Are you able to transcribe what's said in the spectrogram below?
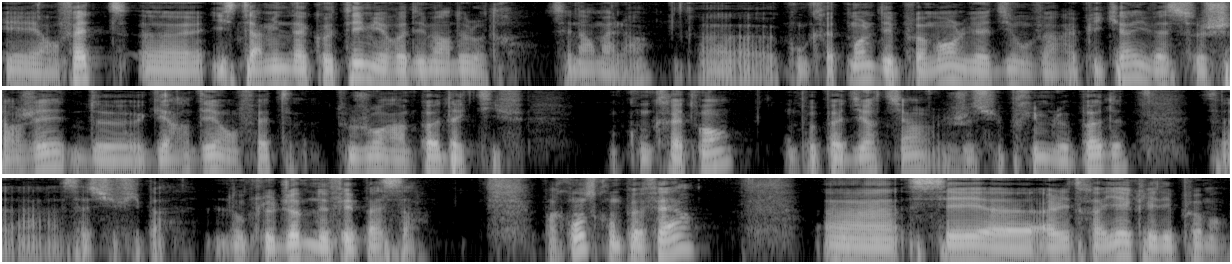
Et en fait, il se termine d'un côté, mais il redémarre de l'autre c'est normal. Hein. Euh, concrètement, le déploiement, on lui a dit on veut un réplica, il va se charger de garder en fait toujours un pod actif. concrètement, on ne peut pas dire tiens, je supprime le pod, ça ne suffit pas. Donc le job ne fait pas ça. Par contre, ce qu'on peut faire, euh, c'est euh, aller travailler avec les déploiements.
